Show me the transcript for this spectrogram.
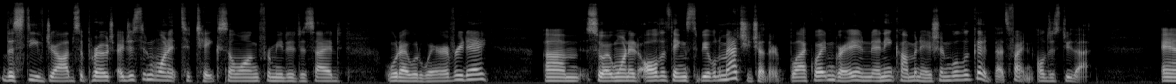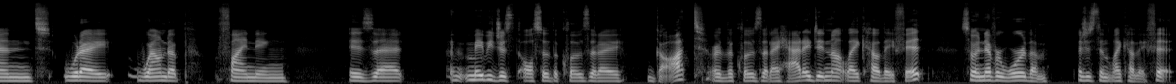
the Steve Jobs approach. I just didn't want it to take so long for me to decide what I would wear every day. Um, so I wanted all the things to be able to match each other, black, white, and gray, and any combination will look good. That's fine. I'll just do that. And what I wound up finding is that uh, maybe just also the clothes that I got or the clothes that I had, I did not like how they fit. So I never wore them. I just didn't like how they fit.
